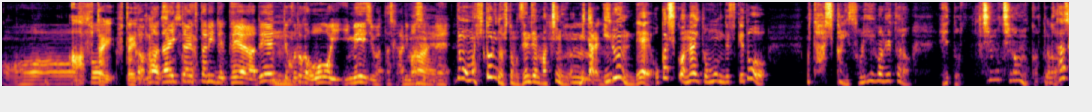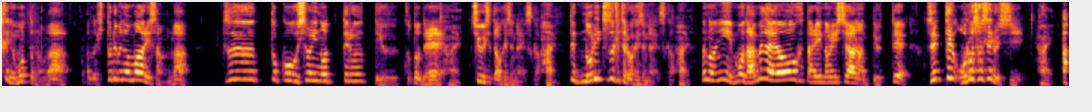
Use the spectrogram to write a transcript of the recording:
ああ二人二人とか。まあ大体二人でペアでってことが多いイメージは確かありますよはねい、。でもまあ一人の人も全然街には見たらいるんで、おかしくはないと思うんですけど、まあ確かにそれ言われたら、え、どっちも違うのかとか。確かに思ったのがあの一人目のおまわりさんがずーっとこう後ろに乗ってるっていうことではい注意してたわけじゃないですか。はいで乗り続けてるわけじゃないですか。はいなのにもうダメだよ二人乗りしちゃなんて言って絶対降ろさせるしはい。あ、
